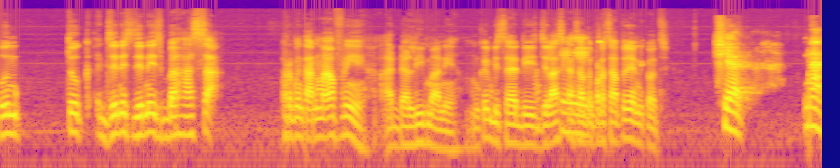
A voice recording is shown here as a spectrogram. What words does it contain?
untuk jenis-jenis bahasa permintaan maaf nih ada lima nih, mungkin bisa dijelaskan okay. satu persatunya nih coach. Sure. Nah,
